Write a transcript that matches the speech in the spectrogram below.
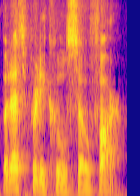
But that's pretty cool so far.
